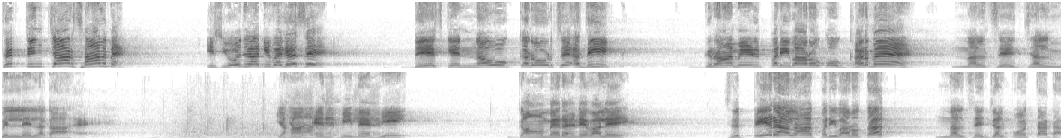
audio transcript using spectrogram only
सिर्फ़ तीन चार साल में इस योजना की वजह से देश के नौ करोड़ से अधिक ग्रामीण परिवारों को घर में नल से जल मिलने लगा है। यहाँ एमपी में भी गाँव में रहने वाले सिर्फ़ तेरह लाख परिवारों तक नल से जल पहुँचता था।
